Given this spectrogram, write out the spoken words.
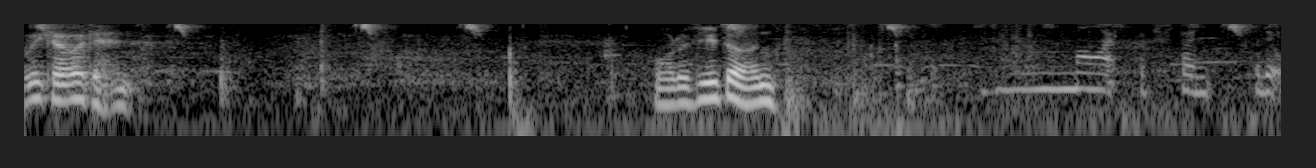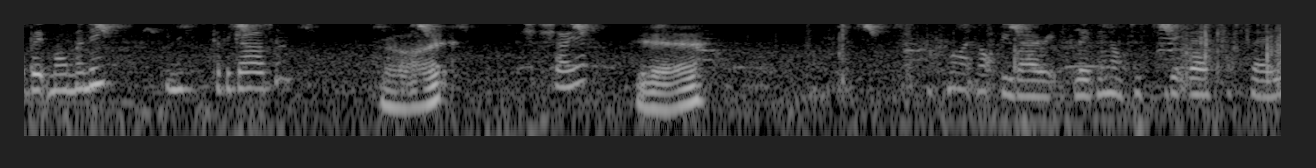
Here we go again. What have you done? Might have spent a little bit more money for the garden. Right, Shall I show you? yeah. This might not be where it's living. I've just put it there to see.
